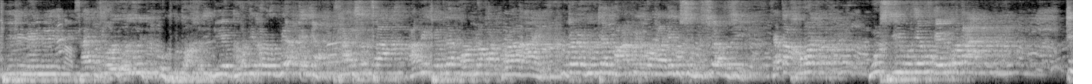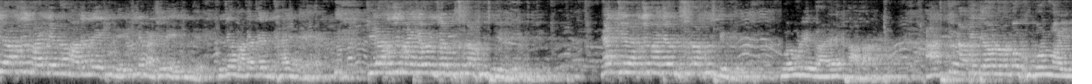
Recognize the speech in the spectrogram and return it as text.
খিৰিকি মেলি মেলি চাই পিছে ঐ ঐ ঐ ওষুধ আচলি দিয়ে ঘৰ দীঘল বিৰাট কাজিয়া চাইচোন চা আমি সেইবিলাক কৰ্ণপাত কৰা নাই। মুঠতে দুয়োটাই মাৰপিট কৰা লাগি গৈছোঁ ঘুচিয়া ঘুচি এটা সময়ত মোৰ শ্ৰীমতীয়ে মোক এই কথা কিরাকুতি মাইকে না মাঝে মাঝে একটু দে কিনে দে একটু দে কিন্তু মাথাকে খাই কিরাকুতি মাইকে নিজের বিছানা খুঁজে দিয়ে হ্যাঁ কিরাকুতি মাইকে বিছানা খুঁজে দিয়ে বাবুর গায়ে খাবা আজিতো ৰাতি তেওঁৰ লগত মই শুব নোৱাৰিম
